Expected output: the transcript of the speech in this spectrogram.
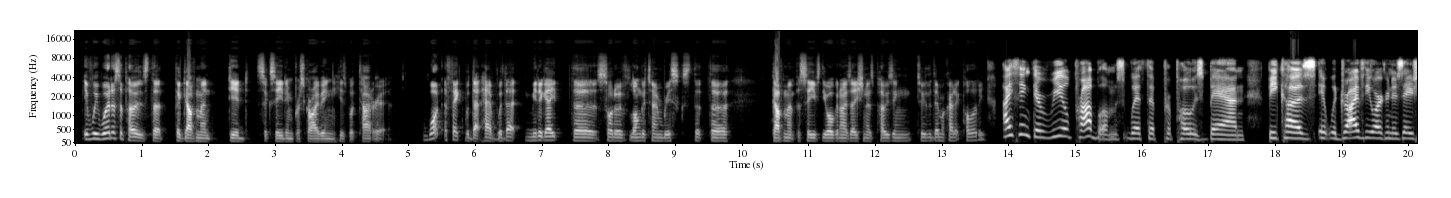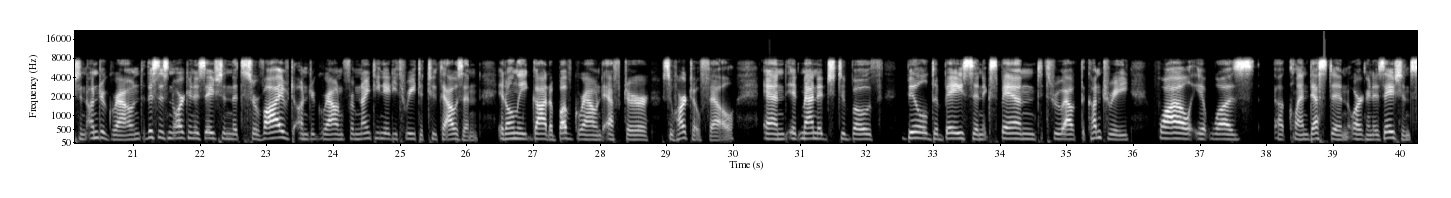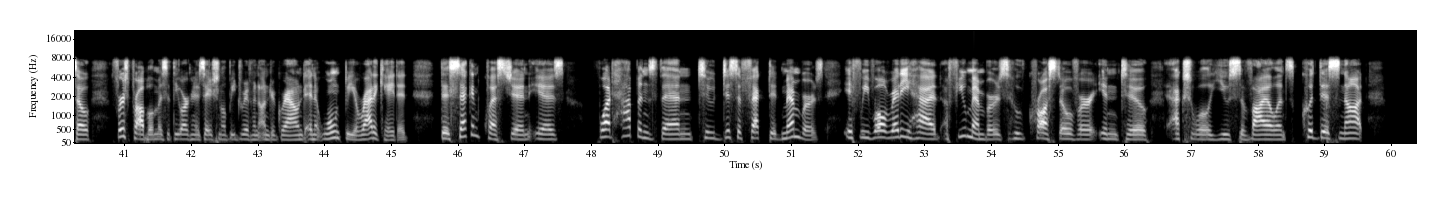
If we were to suppose that the government did succeed in prescribing Hizb ut-Tahrir, what effect would that have? Would that mitigate the sort of longer term risks that the government perceives the organization as posing to the democratic polity? I think there are real problems with the proposed ban because it would drive the organization underground. This is an organization that survived underground from 1983 to 2000. It only got above ground after Suharto fell, and it managed to both build a base and expand throughout the country while it was a clandestine organization. So, first problem is that the organization will be driven underground and it won't be eradicated. The second question is what happens then to disaffected members if we've already had a few members who've crossed over into actual use of violence? Could this not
